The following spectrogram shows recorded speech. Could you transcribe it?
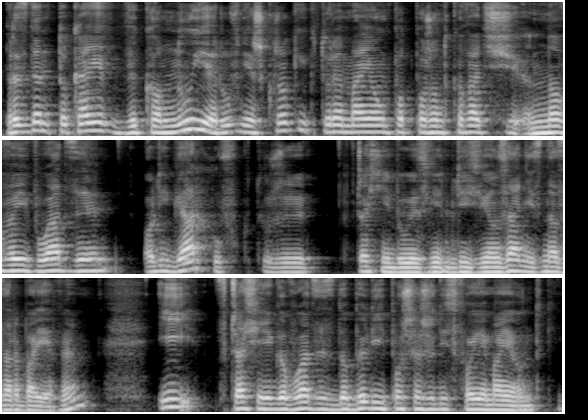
Prezydent Tokajew wykonuje również kroki, które mają podporządkować nowej władzy oligarchów, którzy wcześniej były związani z Nazarbajewem i w czasie jego władzy zdobyli i poszerzyli swoje majątki.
